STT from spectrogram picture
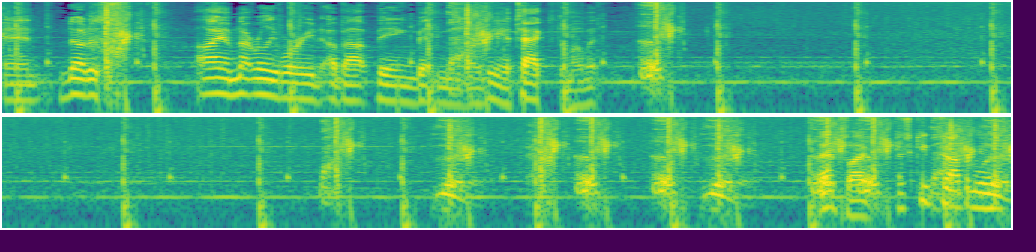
And notice, I am not really worried about being bitten or being attacked at the moment. That's fine. Just keep chopping wood.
